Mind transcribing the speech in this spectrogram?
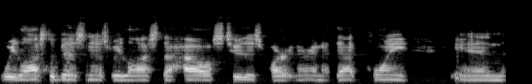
we lost the business, we lost the house to this partner, and at that point in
